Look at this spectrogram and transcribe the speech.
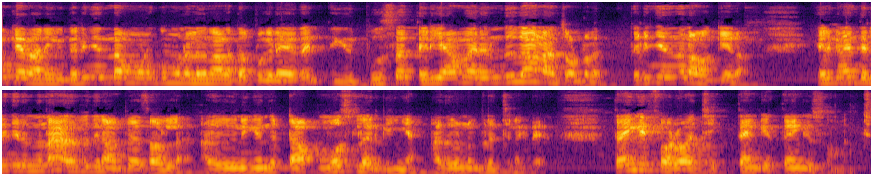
ஓகே தான். நீங்கள் தெரிஞ்சிருந்தா மூணுக்கு மூணு எழுதுனால தப்பு கிடையாது. இது புதுசாக தெரியாமல் இருந்து தான் நான் சொல்கிறேன் தெரிஞ்சிருந்தா ஓகே தான். ஏற்கனவே தெரிஞ்சிருந்தேன்னா அதை பற்றி நான் பேச வரல. அது நீங்கள் வந்து டாப் மோஸ்ட்டில் இருக்கீங்க. அது ஒன்றும் பிரச்சனை கிடையாது. தேங்க்யூ ஃபார் வாட்சிங் thank you thank you so much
